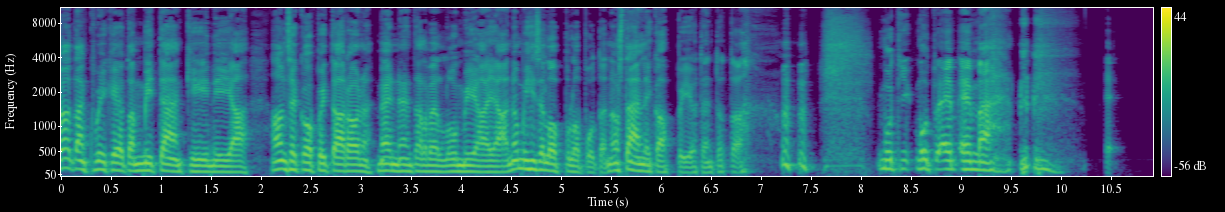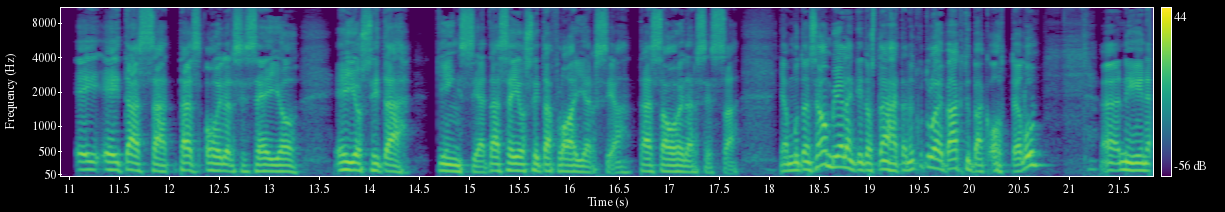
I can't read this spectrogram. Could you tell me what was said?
Jonathan Quick ei ota mitään kiinni, ja Anse Kopitaron menneen talven lumia, ja no mihin se loppu lopulta? No Stanley Cup, joten tota... Mutta mut en, en mä ei, ei tässä, tässä Oilersissa ei ole, ei ole sitä Kingsia, tässä ei ole sitä Flyersia, tässä Oilersissa. Ja muuten se on mielenkiintoista nähdä, että nyt kun tulee back-to-back-ottelu, niin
